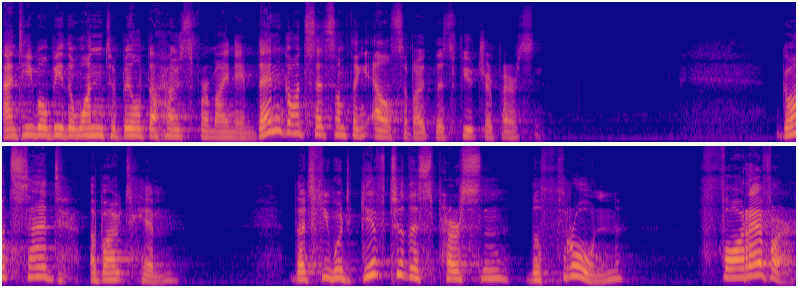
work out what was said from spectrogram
and he will be the one to build the house for my name. Then God said something else about this future person. God said about him that he would give to this person the throne forever.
